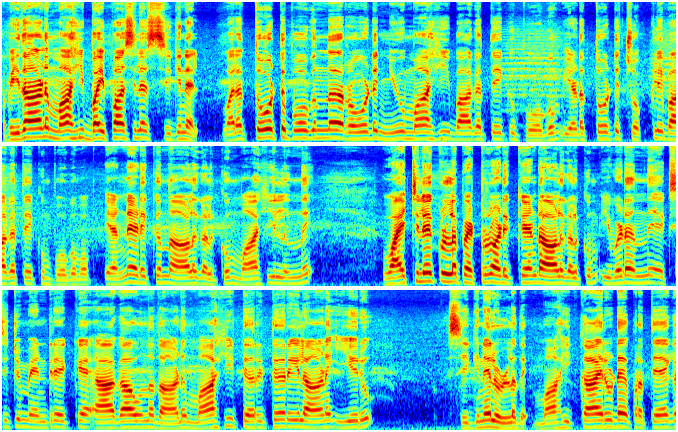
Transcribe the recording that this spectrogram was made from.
അപ്പോൾ ഇതാണ് മാഹി ബൈപ്പാസിലെ സിഗ്നൽ. വലത്തോട്ട് പോകുന്ന റോഡ് ന്യൂ മാഹി ഭാഗത്തേക്ക് പോകും ഇടത്തോട്ട് ചൊക്ലി ഭാഗത്തേക്കും പോകും. എണ്ണ എടുക്കുന്ന ആളുകൾക്കും മാഹിയിൽ നിന്ന് വയറ്റിലേക്കുള്ള പെട്രോൾ അടുക്കേണ്ട ആളുകൾക്കും ഇവിടെ നിന്ന് എക്സിറ്റും എൻട്രിയൊക്കെ ആകാവുന്നതാണ്. മാഹി ടെറിട്ടറിയിലാണ് ഈ ഒരു സിഗ്നൽ ഉള്ളത്. മാഹിക്കാരുടെ പ്രത്യേക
